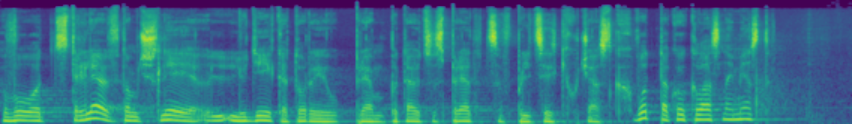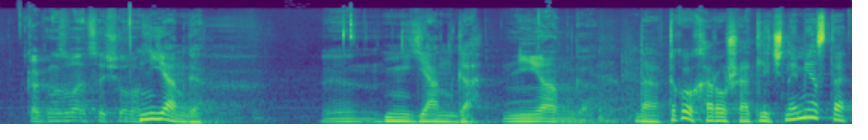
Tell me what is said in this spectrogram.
Вот, стреляют в том числе людей, которые прям пытаются спрятаться в полицейских участках. Вот такое классное место. Как называется еще раз? Ньянга. Ньянга. Ньянга. Да, такое хорошее, отличное место.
